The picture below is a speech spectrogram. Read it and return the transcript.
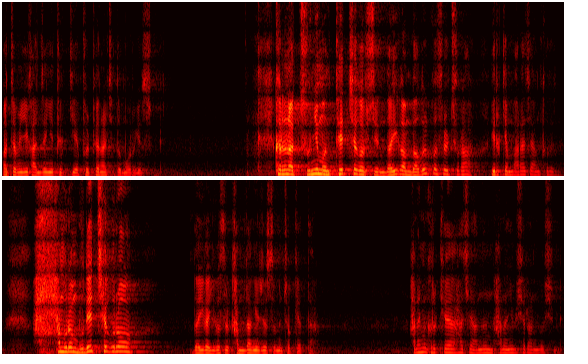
어쩌면 이 간증이 듣기에 불편할지도 모르겠습니다. 그러나 주님은 대책 없이 너희가 먹을 것을 주라 이렇게 말하지 않거든요. 아무런 무대책으로 너희가 이것을 감당해 줬으면 좋겠다. 하나님은 그렇게 하지 않는 하나님이시라는 것입니다.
